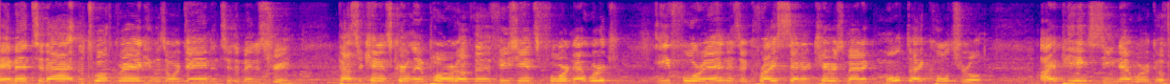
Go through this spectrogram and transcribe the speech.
Amen to that. In the 12th grade, he was ordained into the ministry. Pastor Kennet is currently a part of the Ephesians 4 network. E4N is a Christ-centered, charismatic, multicultural IPHC network of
